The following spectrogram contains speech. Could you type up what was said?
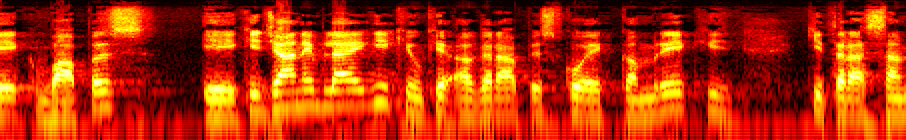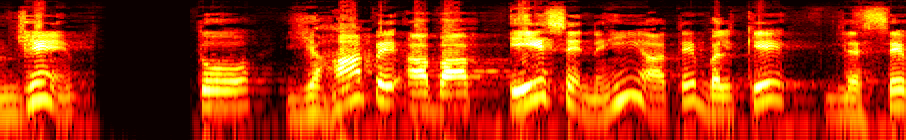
ایک واپس اے کی جانب لائے گی کیونکہ اگر آپ اس کو ایک کمرے کی کی طرح سمجھیں تو یہاں پہ اب آپ اے سے نہیں آتے بلکہ سے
